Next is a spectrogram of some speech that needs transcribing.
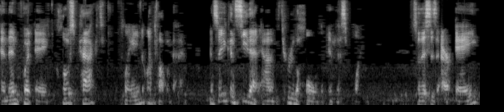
and then put a close packed plane on top of that. And so you can see that atom through the hole in this plane. So this is our A,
